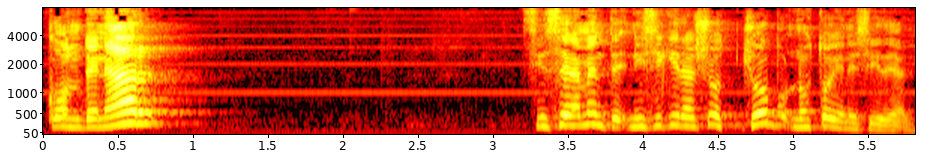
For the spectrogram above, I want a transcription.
condenar, sinceramente, ni siquiera yo, yo no estoy en ese ideal.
